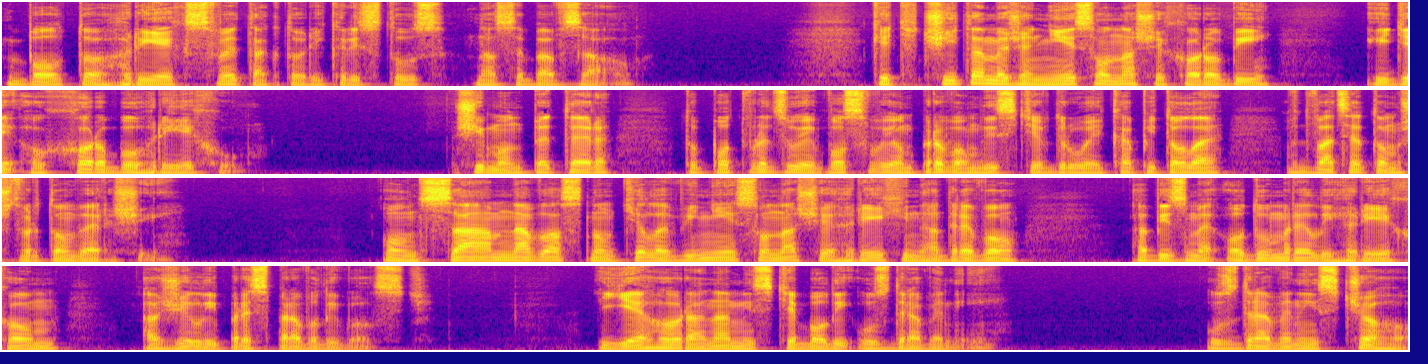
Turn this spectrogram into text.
Bol to hriech sveta, ktorý Kristus na seba vzal. Keď čítame, že niesol naše choroby, ide o chorobu hriechu. Šimon Peter to potvrdzuje vo svojom prvom liste v druhej kapitole v 24. verši. On sám na vlastnom tele vyniesol naše hriechy na drevo, aby sme odumreli hriechom a žili pre spravodlivosť. Jeho ranami ste boli uzdravení. Uzdravení z čoho?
